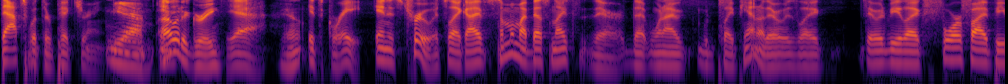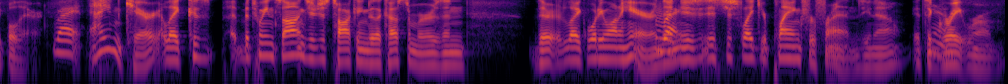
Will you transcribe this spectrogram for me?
That's what they're picturing. Yeah, I would agree. Yeah. Yeah. It's great. And it's true. It's like I've some of my best nights there that when I would play piano there it was like there would be like four or five people there. right. And I didn't care. Like cuz between songs you're just talking to the customers and they're like what do you want to hear? And then Right. it's, it's just like you're playing for friends, you know? It's a Yeah. great room.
